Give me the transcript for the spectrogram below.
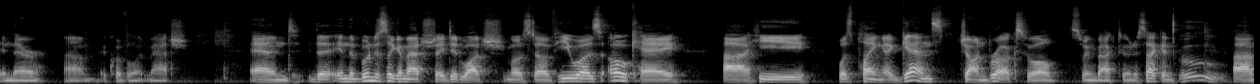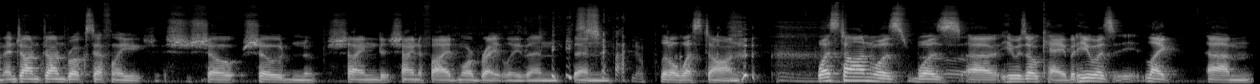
in their um, equivalent match. And the in the Bundesliga match, which I did watch most of, he was okay. Uh, he was playing against John Brooks, who I'll swing back to in a second. Ooh. Um, and John John Brooks definitely sh- show, showed shined shinified more brightly than than little Weston. Weston was was uh, he was okay, but he was like um,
